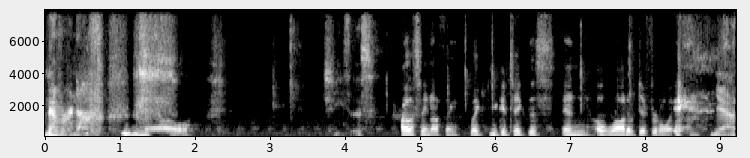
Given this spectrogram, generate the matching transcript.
Never enough. no. Jesus. I'll say nothing. Like you could take this in a lot of different ways. Yeah.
